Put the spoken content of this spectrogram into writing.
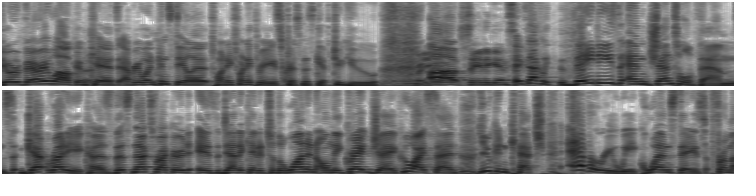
You're very welcome, kids. Everyone can steal it. 2023's Christmas gift to you. Right, you Uh, say it again. Say it Exactly. Theydies and gentle thems. Get ready because this next record is dedicated to the one and only Greg J, who I said you can catch every week, Wednesdays from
